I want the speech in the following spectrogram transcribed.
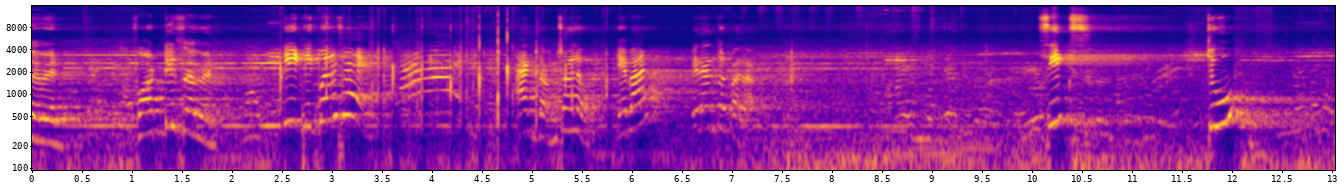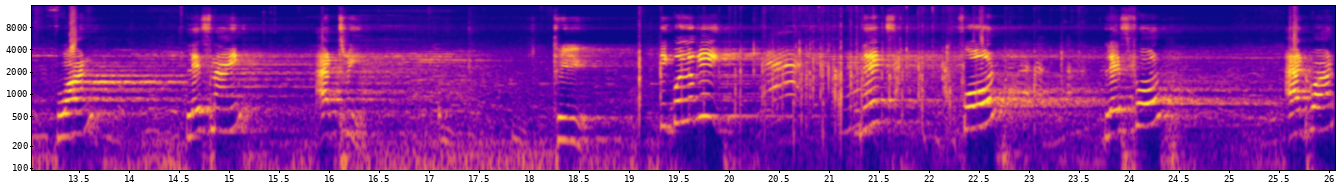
সেভেন ফর্টি সেভেন কি ঠিক বলেছে একদম চলো এবার বেদান্তর পালা six two one less nine at three three ঠিক বললো কি next four less four at one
